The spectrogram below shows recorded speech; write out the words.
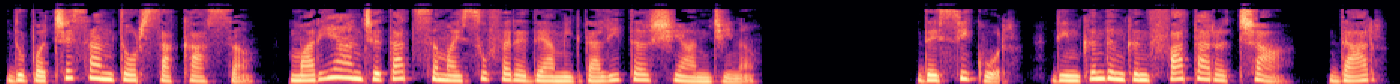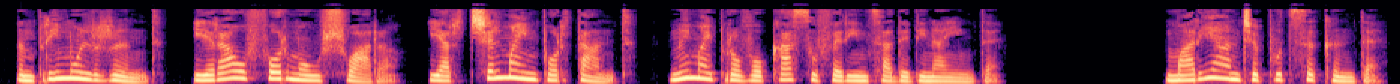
după ce s-a întors acasă, Maria a încetat să mai sufere de amigdalită și angină. Desigur, din când în când fata răcea, dar, în primul rând, era o formă ușoară, iar cel mai important, nu-i mai provoca suferința de dinainte. Maria a început să cânte.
